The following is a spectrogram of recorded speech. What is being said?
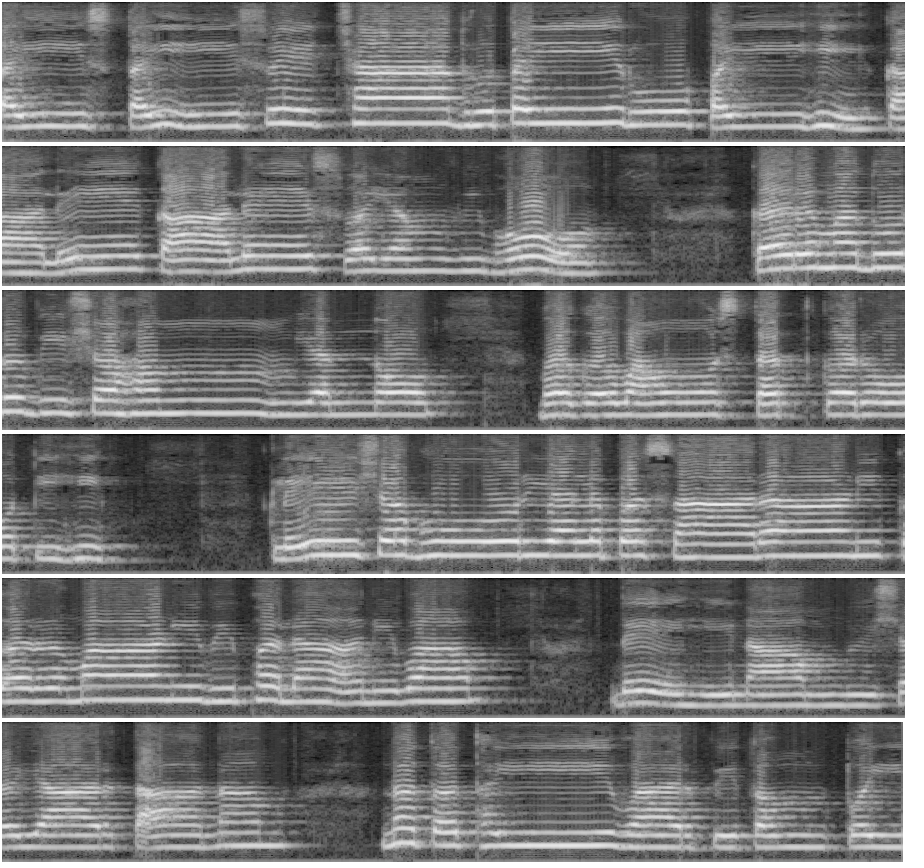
तैस्तैः स्वेच्छाधृतैरूपैः काले काले स्वयं विभो कर्म दुर्विषहं यन्नो भगवांस्तत्करोति हि क्लेशभूर्यल्पसाराणि कर्माणि विफलानि वा देहिनां विषयार्तानां न तथैवार्पितं त्वयि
